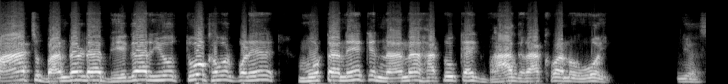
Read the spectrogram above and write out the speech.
પાંચ ભાંડરડા ભેગા રહ્યો તો ખબર પડે મોટાને કે નાના હાટું કંઈક ભાગ રાખવાનો હોય. યસ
